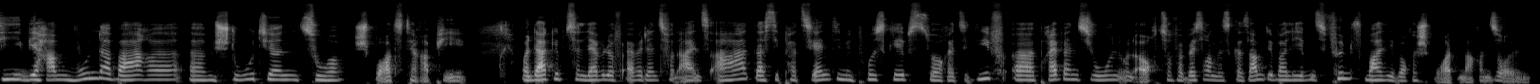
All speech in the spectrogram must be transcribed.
Die, wir haben wunderbare ähm, Studien zur Sporttherapie. Und da gibt es ein Level of Evidence von 1a, dass die Patienten mit Brustkrebs zur Rezidivprävention äh, und auch zur Verbesserung des Gesamtüberlebens fünfmal die Woche Sport machen sollen.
